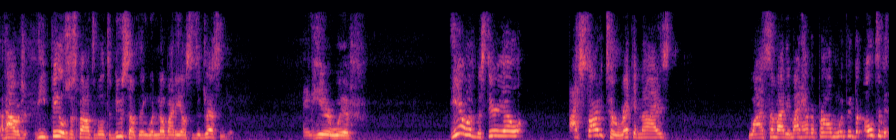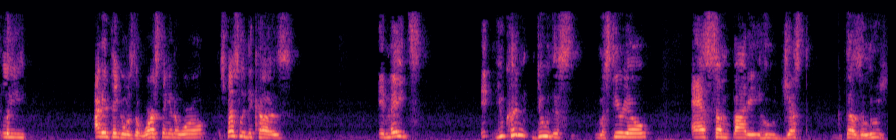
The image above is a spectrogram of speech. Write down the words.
of how he feels responsible to do something when nobody else is addressing it. And here with here with Mysterio, I started to recognize why somebody might have a problem with it, but ultimately, I didn't think it was the worst thing in the world, especially because it made it, you couldn't do this Mysterio as somebody who just does illus-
